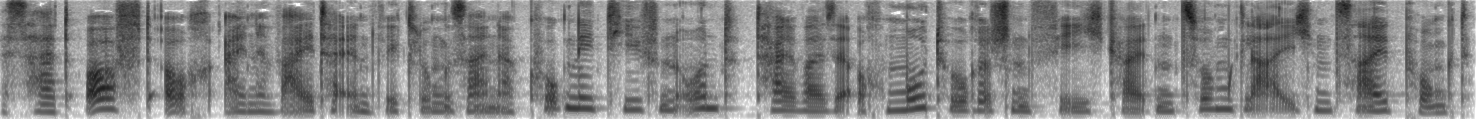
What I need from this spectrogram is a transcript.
Es hat oft auch eine Weiterentwicklung seiner kognitiven und teilweise auch motorischen Fähigkeiten zum gleichen Zeitpunkt,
